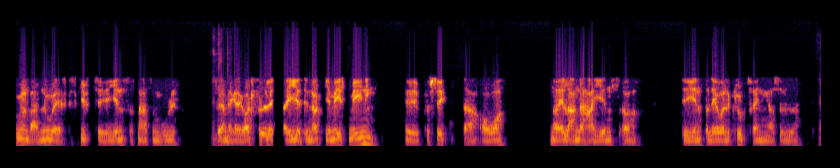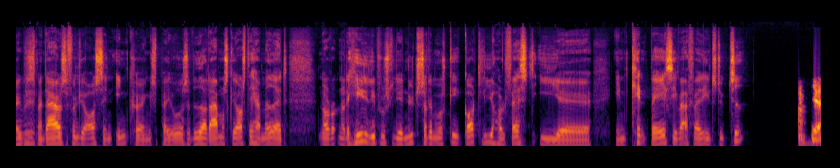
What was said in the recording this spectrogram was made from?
umiddelbart nu, at jeg skal skifte til Jens så snart som muligt. Men Selvom jeg kan godt føle sig i, at det nok giver mest mening øh, på sigt derovre, når alle andre har Jens, og det er Jens, der laver alle klubtræninger osv. Ja, lige præcis, men der er jo selvfølgelig også en indkøringsperiode og så videre, og der er måske også det her med, at når, når det hele lige pludselig er nyt, så er det måske godt lige at holde fast i øh, en kendt base, i hvert fald i et stykke tid. Ja,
